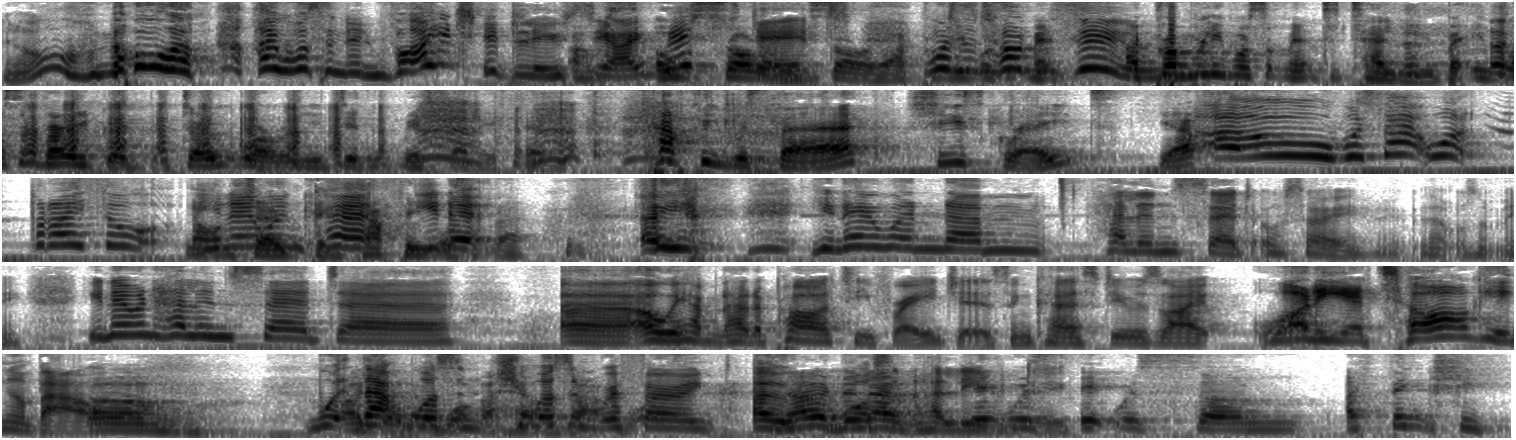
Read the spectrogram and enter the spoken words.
Oh no, I wasn't invited, Lucy. I oh, missed sorry, it. sorry. I probably wasn't, wasn't on meant, Zoom. I probably wasn't meant to tell you, but it wasn't very good. But don't worry, you didn't miss anything. Kathy was there. She's great. Yep. Oh, was that what? But I thought. No, you I'm know joking. When Kurt, Kathy you wasn't know, there. Oh yeah. You know when um, Helen said. Oh, sorry, that wasn't me. You know when Helen said. Uh, uh, oh, we haven't had a party for ages, and Kirsty was like, "What are you talking about?" Oh. Well, that don't know what wasn't. She wasn't that was. referring. Oh, no, it no, wasn't no. her leaving It was. do. It was. Um, I think she.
